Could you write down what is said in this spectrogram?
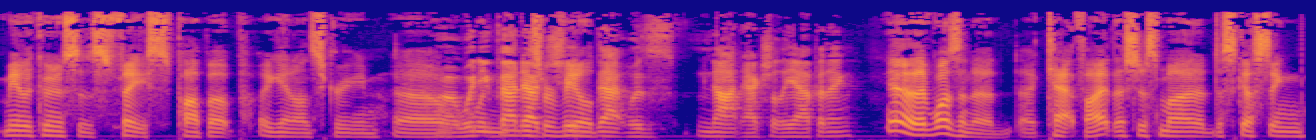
Mila Kunis's face pop up again on screen. Uh, Uh, when, you found out it's she, revealed, that was not actually happening. yeah, that wasn't a, a cat fight. That's just my disgusting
